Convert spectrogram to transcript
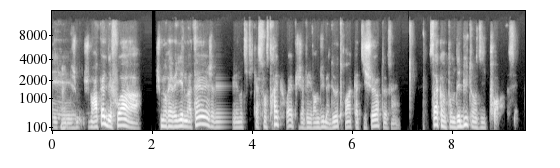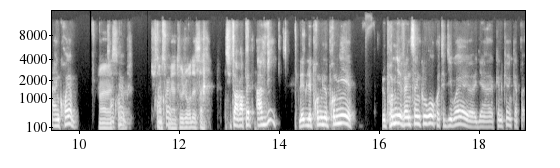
Et je, je, me rappelle des fois je me réveillais le matin, j'avais les notifications Stripe, ouais, puis j'avais vendu ben, 2, 3, 4 t-shirts. Ça, quand on débute, on se dit, c'est incroyable. c'est incroyable. Tu t'en souviens toujours de ça. Tu t'en rappelles à vie. Les, premiers, le, premier, le premier 25 euros, quand tu dis, ouais, euh, il y a quelqu'un qui a pas.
